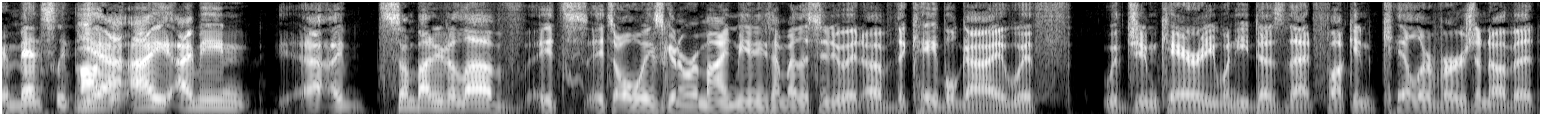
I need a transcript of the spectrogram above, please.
immensely popular. Yeah, I I mean, I, somebody to love. It's it's always going to remind me anytime I listen to it of the Cable Guy with with Jim Carrey when he does that fucking killer version of it.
